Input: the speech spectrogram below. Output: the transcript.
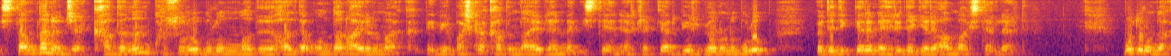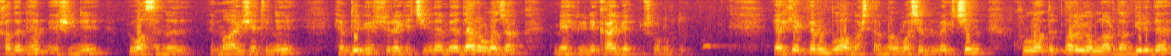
İslam'dan önce kadının kusuru bulunmadığı halde ondan ayrılmak ve bir başka kadınla evlenmek isteyen erkekler bir yolunu bulup ödedikleri mehri de geri almak isterlerdi. Bu durumda kadın hem eşini, yuvasını ve maişetini hem de bir süre geçimine medar olacak mehrini kaybetmiş olurdu. Erkeklerin bu amaçlarına ulaşabilmek için kullandıkları yollardan biri de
